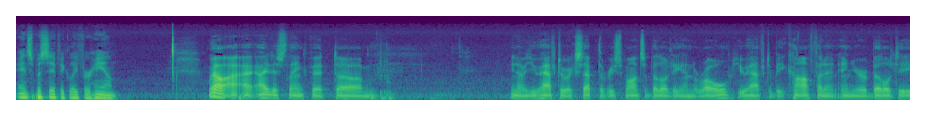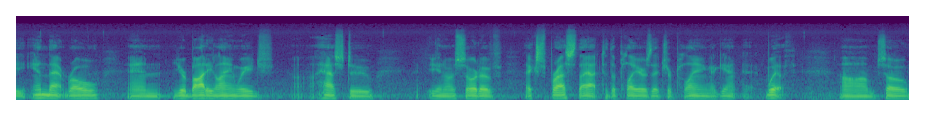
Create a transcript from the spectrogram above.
and specifically for him? Well, I, I just think that, um, you know, you have to accept the responsibility and the role. You have to be confident in your ability in that role, and your body language uh, has to you know, sort of express that to the players that you're playing again with. Um, so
